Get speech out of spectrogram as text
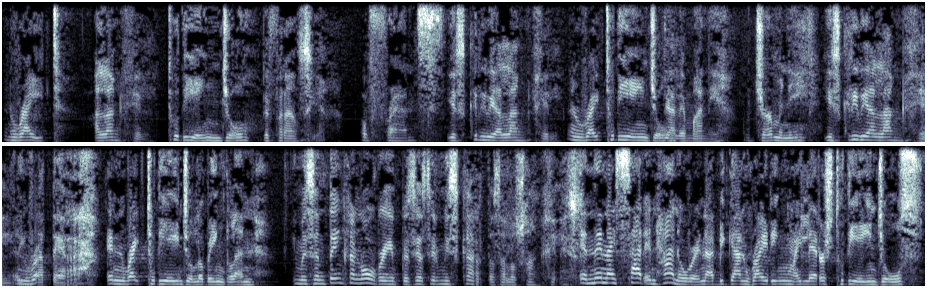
and write al ángel to the angel de Francia of France, y escribe al ángel and write to the angel de Alemania of Germany, y escribe al ángel de Inglaterra. and write to the angel of England. Y me senté en Hannover y empecé a hacer mis cartas a los ángeles. And then I sat in Hanover and I began writing my letters to the angels.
